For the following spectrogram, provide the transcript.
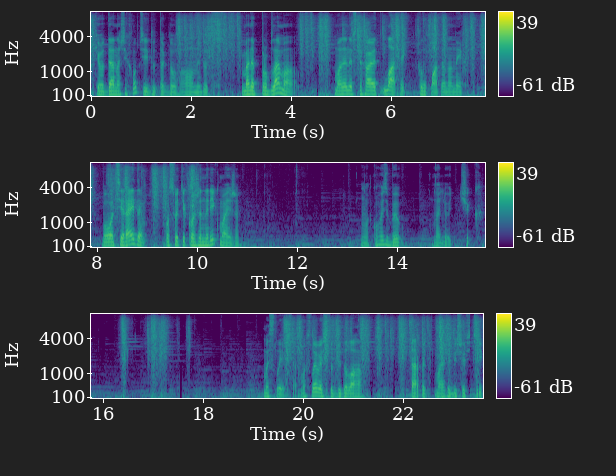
Тільки от де наші хлопці йдуть так довго, а вони йдуть. У мене проблема. У мене не встигають лати клепати на них. Бо ці рейди, по суті, кожен рік майже. От когось бив нальотчик. Мисливця. Мисливець тут бідолага терпить майже більше всіх.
